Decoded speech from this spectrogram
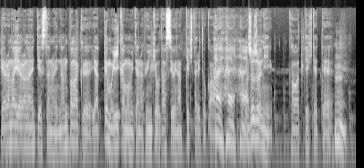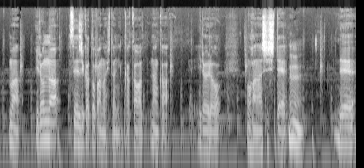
やらないやらないって言ってたのになんとなくやってもいいかもみたいな雰囲気を出すようになってきたりとか、はいはいまはい。あ徐々に変わってきてて、うん。まあいろんな政治家とかの人に関わなんかいろいろお話ししてう、ん。で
